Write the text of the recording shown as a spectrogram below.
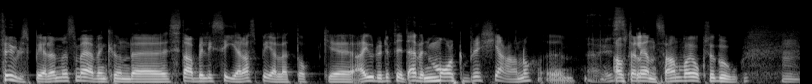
fulspelare men som även kunde stabilisera spelet och uh, gjorde det fint. Även Mark Bresciano, uh, ja, australiensaren, var ju också god. Mm.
